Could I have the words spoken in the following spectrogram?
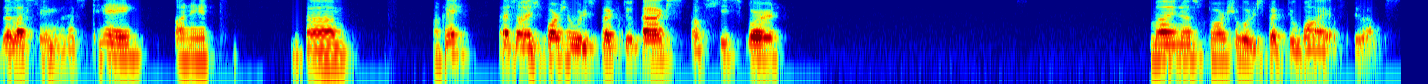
the last thing has k on it. Um, okay, and so it's partial with respect to x of c squared minus partial with respect to y of 2x.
